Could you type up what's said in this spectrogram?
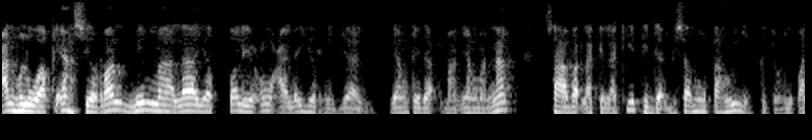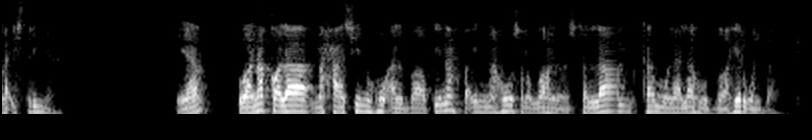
Anhul waqi'ah sirran mimma la yattali'u alaihi rijal. Yang tidak yang mana sahabat laki-laki tidak bisa mengetahuinya kecuali para istrinya. Ya. Wa naqala mahasinuhu al-batinah fa innahu sallallahu alaihi wasallam kamula lahu dhahir wal batin.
